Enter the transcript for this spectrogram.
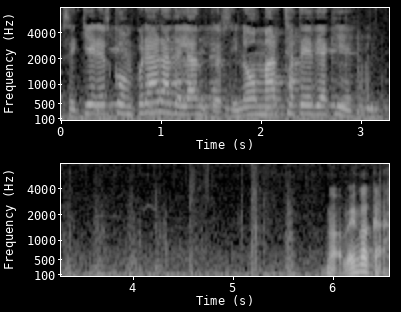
Si quieres comprar, adelante. Si no, márchate de aquí. No, vengo acá.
